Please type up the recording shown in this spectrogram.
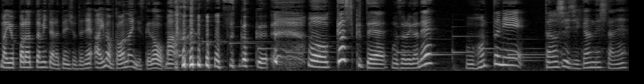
まあ酔っ払ったみたいなテンションでね、あ、今も変わんないんですけど、まあ、すごく、もうおかしくて、もうそれがね、もう本当に楽しい時間でしたね。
